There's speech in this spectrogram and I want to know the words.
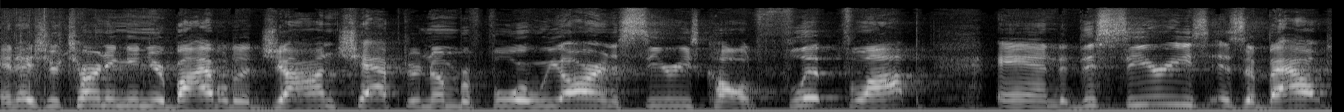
And as you're turning in your Bible to John chapter number four, we are in a series called Flip Flop. And this series is about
